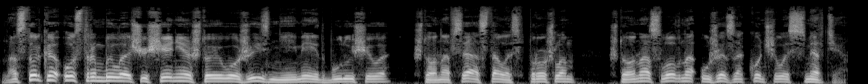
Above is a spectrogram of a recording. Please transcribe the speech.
Настолько острым было ощущение, что его жизнь не имеет будущего, что она вся осталась в прошлом, что она словно уже закончилась смертью.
